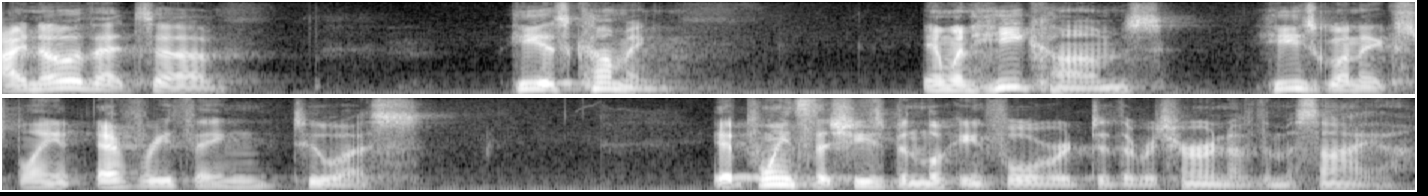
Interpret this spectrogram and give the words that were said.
I know that uh, he is coming. And when he comes, he's going to explain everything to us. It points that she's been looking forward to the return of the Messiah.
